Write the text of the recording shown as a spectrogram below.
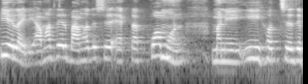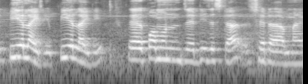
পিএলআইডি আমাদের বাংলাদেশে একটা কমন মানে ই হচ্ছে যে পিএলআইডি পিএলআইডি কমন যে ডিজিজটা সেটা মানে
